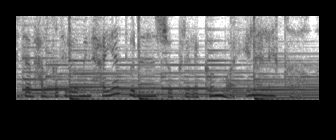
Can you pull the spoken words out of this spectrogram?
ختام حلقة اليوم من حياتنا. شكرا لكم وإلى اللقاء.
